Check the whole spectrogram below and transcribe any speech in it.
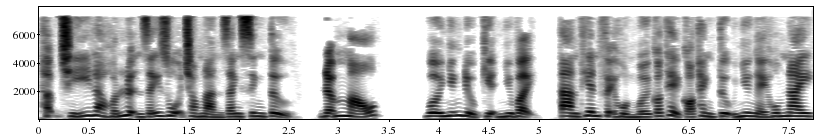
Thậm chí là huấn luyện dãy ruộ trong làn danh sinh tử, đẫm máu. Với những điều kiện như vậy, tàn thiên phệ hồn mới có thể có thành tựu như ngày hôm nay.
